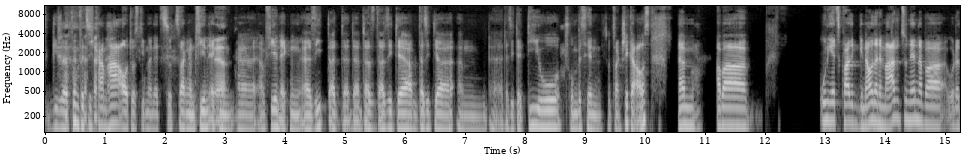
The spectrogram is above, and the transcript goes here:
diese 45 km/h Autos, die man jetzt sozusagen an vielen Ecken, ja. äh, an vielen Ecken äh, sieht, da, da, da, da sieht der, da sieht der, ähm, äh, da sieht der Dio schon ein bisschen sozusagen schicker aus. Ähm, mhm. Aber ohne jetzt quasi genau deine Marge zu nennen, aber oder,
